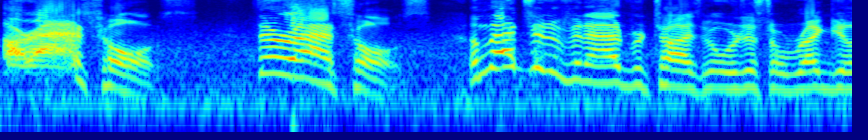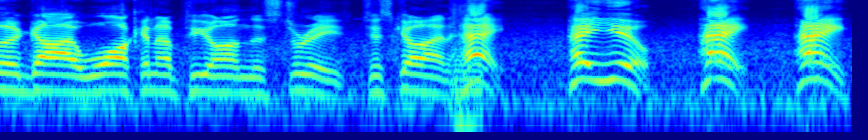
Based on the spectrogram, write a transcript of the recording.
are assholes. They're assholes. Imagine if an advertisement were just a regular guy walking up to you on the street, just going, hey, hey, you, hey, Hey,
